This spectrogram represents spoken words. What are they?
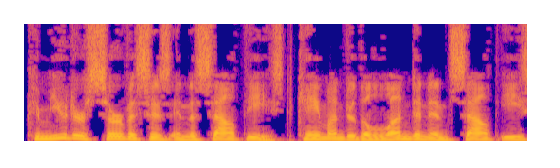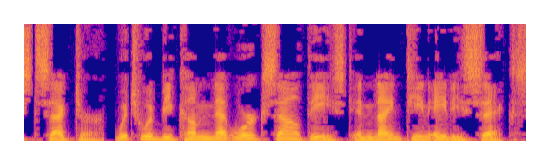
Commuter services in the southeast came under the London and South East sector, which would become Network Southeast in 1986.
